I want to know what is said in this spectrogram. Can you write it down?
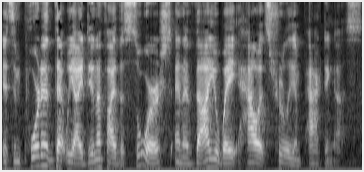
It's important that we identify the source and evaluate how it's truly impacting us.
